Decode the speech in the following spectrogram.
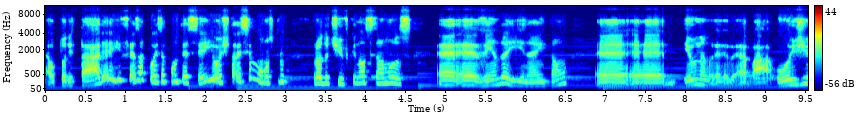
autoritária e fez a coisa acontecer e hoje está esse monstro produtivo que nós estamos é, é, vendo aí, né? Então, é, é, eu não, é, hoje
